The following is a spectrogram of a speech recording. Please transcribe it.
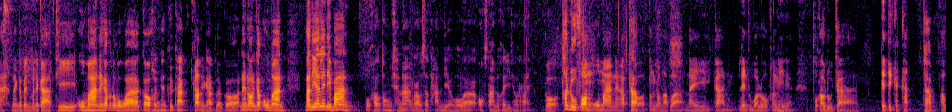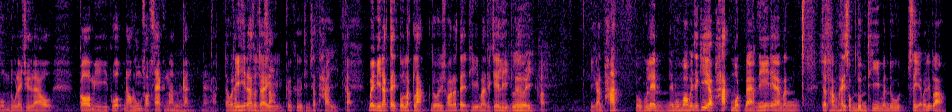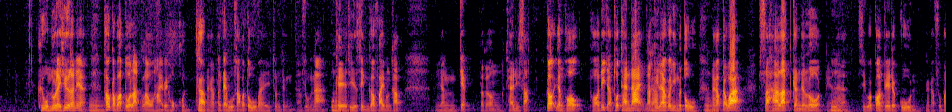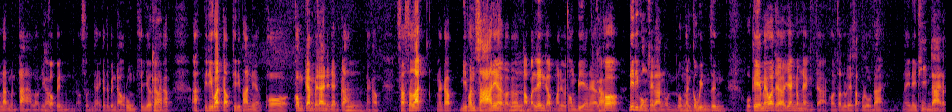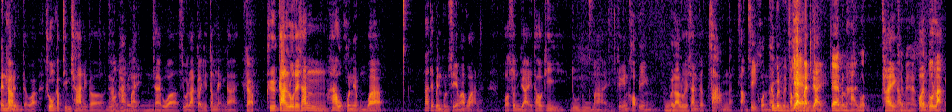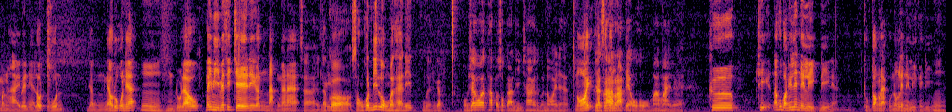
อะนั่นก็เป็นบรรยากาศที่โอมานนะครับต้องบอกว่าก็ค่อนข้างคึกคักครับนะครับแล้วก็แน่นอนครับโอมานนัดนี้เล่นในบ้าน พวกเขาต้องชนะเราสถานเดียวเพราะว่าออกสตาร์ไม่ค่อยดีเท่าไหร่ ก็ถ้าดูฟอร์มของโอมานนะครับครับก็ต้องยอมรับว่าในการเล่นฟุตบอลโลกครั้งนี้เนี่ยพวกเขาดูจะติดติดขัดขัดๆครับถ้าผมดูรายชื่อแล้ว ก็มีพวกดาวรุ่งสอดแทรกขึ้นมาเหมือนกันนะครับแต่วันนี้ที่น่าสนใจจากก็คือทีมชาติไทยครับ ไม่มีนักเตะตัวหลักๆ โดยเฉพาะนักเตะที่มาจากเจลีกเลยครับ มีการพักตัวผู้เล่น ในมุมมองพี่แจ๊กกี้ครับพักหมดแบบนี้เนี่ยมันจะทำให้สมดุลทีมมันดูเสียไปหรือเปล่า คือผมดูรายชื่อแล้วเนี่ยอืมเท่ากับว่าตัวหลักเราหายไป 6 คนครับนะครับตั้งแต่ผู้สาประตูไปจนถึงอะศูนย์หน้า โอเคธีรศิลป์ก็ไฟต์บังคับ ยังเจ็บแล้วก็ต้องใช้อดิศักดิ์ก็ยังพอพอที่จะทดแทนได้ นัดครับที่แล้วก็ยิงประตูอืมนะครับแต่ว่าสหรัฐกันยะโรจน์เนี่ยนะฮะอืม ศิวกรเตียตระกูลนะครับศุภณัฏฐ์เหมือนตาเหล่านี้ครับก็เป็นส่วนใหญ่ก็จะเป็นดาวรุ่งซะเยอะครับนะครับอะพิธิวัตต์กับฐิติพันธ์เนี่ยพอก้อมแก้มไปได้ในแดนกลางอืมนะครับศศลักษณ์นะครับมีพรรษาเนี่ยก็อืมกลับมาเล่นกับมานูเอลทอมเบียนะครับครับ แล้วก็นิติพงษ์เสรานนท์รวมทั้งอืมกวิน ซึ่งโอเค แม้ว่าจะแย่งตำแหน่งจากคอนซาโดเรซัปโปโรได้ในในทีมได้นะเป็นคมืรัอหนึ่งแต่ว่าช่วงกับทีมชาตินี่ก็ดูห่างห่างไปไปอืม ใช่เพราะว่าศิวรักษ์ก็ยึดตำแหน่งได้ ครับ คือการ rotation 5 6 คนเนี่ยผมว่า น่าจะเป็นผลเสียมากกว่านะ เพราะส่วนใหญ่เท่าที่ดูดูมาเจอร์เก้นคล็อปป์เองอืมเวลา rotation ก็3นะสามสี่คนนะคือมันเหมือนสำหรับแกนแมตช์ใหญ่แกนมันหายหมด ใช่ครับ ใช่ไหมฮะเพราะฉะนั้นตัวหลักมันหายไปเนี่ยแล้วโอ้โหอย่างแนวรุกวันเนี้ยอืมอืมดูแล้วไม่มีเมสซี่เจนี่ก็หนักเหมือนกันนะฮะใช่ แล้วก็สองคนที่ลงมาแทนนี่เหมือนกับ ผมใช้คำว่าถ้าประสบการณ์ทีมชาติก็ถือว่าน้อยนะฮะ น้อยอแล้ย่าวงก็สต้หองรัฐเนี่ยโอ้โห มาใหม่เลย คือที่นักฟุตบอลที่เล่นในลีกดีเนี่ย ถูกต้องแล้วคุณต้องเล่นในลีกให้ดีอืม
